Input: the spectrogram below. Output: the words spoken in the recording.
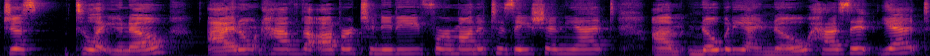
just to let you know, I don't have the opportunity for monetization yet. Um, nobody I know has it yet.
